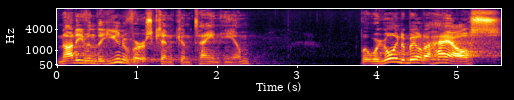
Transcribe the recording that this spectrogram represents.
Not even the universe can contain him. But we're going to build a house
